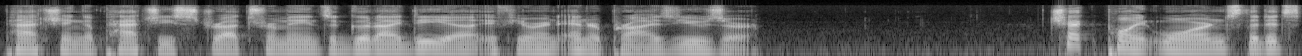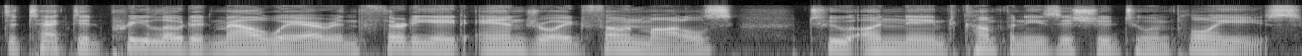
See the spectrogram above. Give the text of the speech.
Patching Apache Struts remains a good idea if you're an enterprise user. Checkpoint warns that it's detected preloaded malware in 38 Android phone models two unnamed companies issued to employees.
